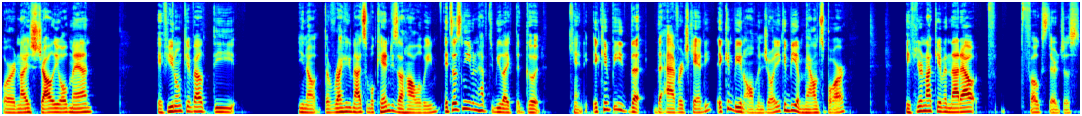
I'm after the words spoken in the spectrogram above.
or a nice jolly old man if you don't give out the you know the recognizable candies on halloween it doesn't even have to be like the good candy it can be the the average candy it can be an almond joy it can be a mounds bar if you're not giving that out folks they're just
